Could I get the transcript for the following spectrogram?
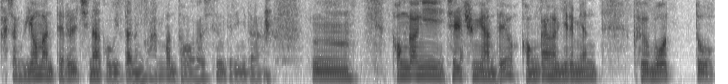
가장 위험한 때를 지나고 있다는 거 한 번 더 말씀드립니다. 음, 건강이 제일 중요한데요. 건강을 잃으면 그 무엇도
